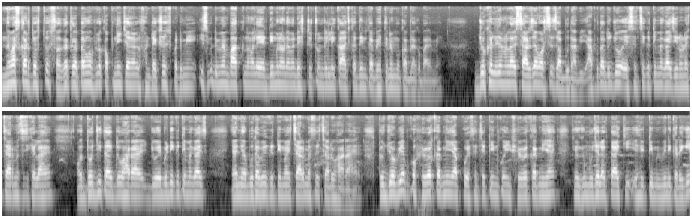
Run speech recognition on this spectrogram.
नमस्कार दोस्तों, स्वागत करता हूँ आप लोग अपनी चैनल फंटेक्स पट में। इस वीडियो में हम बात करने वाले डी मिलान एवरेस्ट टी ट्वेंटी लीग का आज का दिन का बेहतरीन मुकाबला के बारे में। जो खेले जाने वाला है शारजा वर्सेज अबू धाबी आपको बता दूँ, जो एसएनसी की टीम है गाइज़ इन्होंने चार मैचेज खेला है। और दो जीता है, दो हारा है। जो एबीडी की टीम है गाइज़ यानी अबू धाबी की टीम है, चार में से चारों हारा है। तो जो भी आपको फेवर करनी है, आपको एस टीम को ही फेवर करनी है, क्योंकि मुझे लगता है कि यही टीम विन करेगी।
